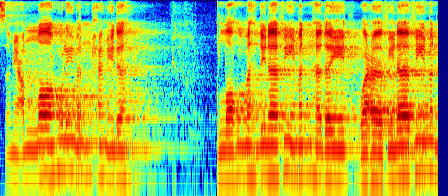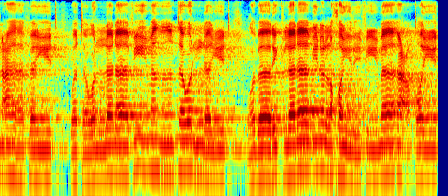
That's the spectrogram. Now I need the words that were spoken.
سمع الله لمن حمده. اللهم اهدنا فيمن هديت وعافنا فيمن عافيت وتولنا فيمن توليت وبارك لنا من الخير فيما أعطيت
